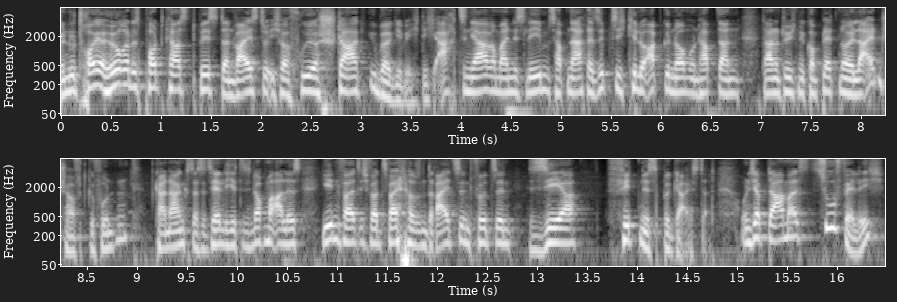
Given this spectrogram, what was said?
Wenn du treuer Hörer des Podcasts bist, dann weißt du, ich war früher stark übergewichtig. 18 Jahre meines Lebens, habe nachher 70 Kilo abgenommen und habe dann da natürlich eine komplett neue Leidenschaft gefunden. Keine Angst, das erzähle ich jetzt nicht nochmal alles. Jedenfalls, ich war 2013, 14 sehr fitnessbegeistert. Und ich habe damals zufällig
